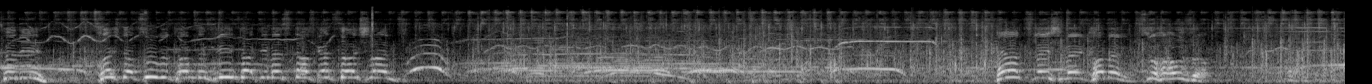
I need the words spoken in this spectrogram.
Für die frisch dazugekommenen Friedensaktivisten aus ganz Deutschland. Herzlich willkommen zu Hause. Thank you.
